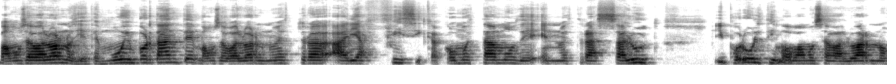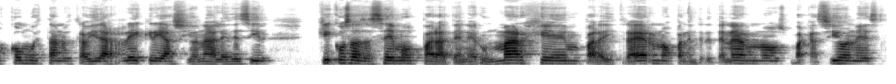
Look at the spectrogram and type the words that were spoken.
Vamos a evaluarnos, y esto es muy importante, vamos a evaluar nuestra área física, cómo estamos en nuestra salud. Y por último, vamos a evaluarnos cómo está nuestra vida recreacional, es decir, qué cosas hacemos para tener un margen, para distraernos, para entretenernos, vacaciones,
